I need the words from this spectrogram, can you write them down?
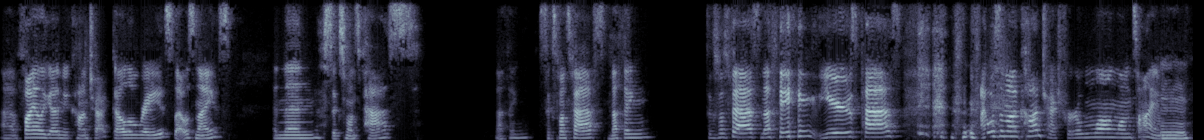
Uh, finally got a new contract, got a little raise. That was nice. And then six months passed, nothing. Six months passed, nothing. Six months passed, nothing. Years passed. I wasn't on contract for a long, long time. Mm.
